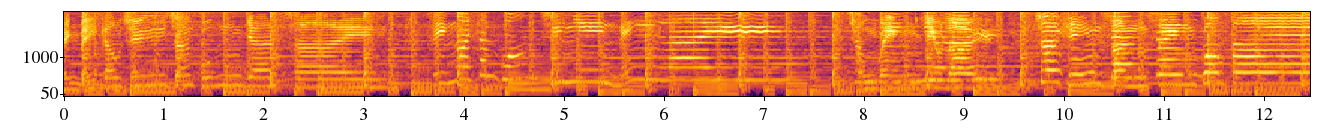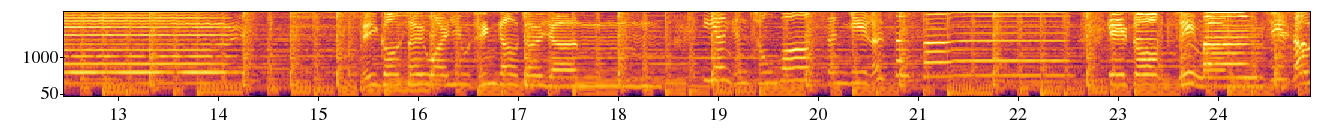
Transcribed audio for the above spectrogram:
主掌管一切，自爱心广传而美丽。从荣耀里彰显神圣光辉。你降世为要拯救罪人，让人重获神儿女身份，寄作子民，持守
